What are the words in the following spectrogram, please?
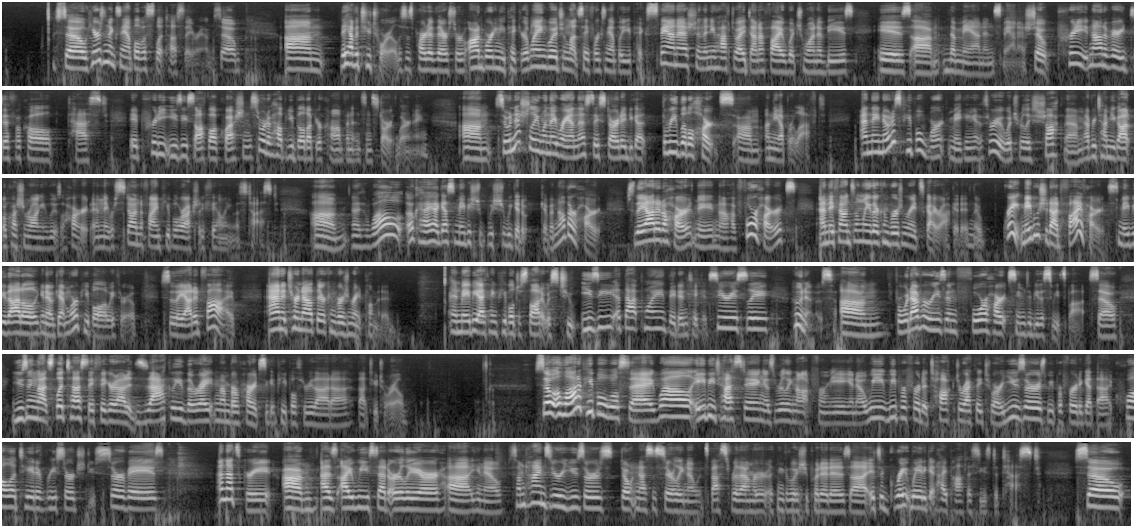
So here's an example of a split test they ran. So um, they have a tutorial. This is part of their sort of onboarding. You pick your language, and let's say, for example, you pick Spanish, and then you have to identify which one of these is um, the man in Spanish. So pretty, not a very difficult test. They had pretty easy softball questions, sort of help you build up your confidence and start learning. Um, so initially, when they ran this, they started, you got three little hearts um, on the upper left. And they noticed people weren't making it through, which really shocked them. Every time you got a question wrong, you lose a heart. And they were stunned to find people were actually failing this test. Um, and I said, well, okay, I guess maybe should we should we get, give another heart. So they added a heart, and they now have four hearts, and they found suddenly their conversion rate skyrocketed. And they're, great, maybe we should add five hearts. Maybe that'll you know, get more people all the way through. So they added five. And it turned out their conversion rate plummeted. And maybe I think people just thought it was too easy at that point. They didn't take it seriously. Who knows? Um, for whatever reason, four hearts seemed to be the sweet spot. So using that split test, they figured out exactly the right number of hearts to get people through that, uh, that tutorial. So a lot of people will say, well, A-B testing is really not for me. You know, we, we prefer to talk directly to our users. We prefer to get that qualitative research, do surveys. And that's great. Um, as Iwi said earlier, uh, you know, sometimes your users don't necessarily know what's best for them, or I think the way she put it is, uh, it's a great way to get hypotheses to test. So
